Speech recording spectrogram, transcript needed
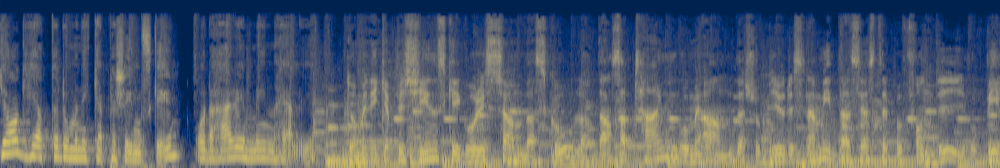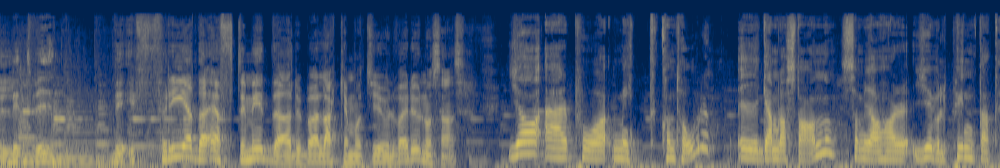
Jag heter Dominika Persinski och det här är min helg. Dominika Persinski går i söndagsskola, dansar tango med Anders och bjuder sina middagsgäster på fondue och billigt vin. Det är fredag eftermiddag, det börjar lacka mot jul. Var är du någonstans? Jag är på mitt kontor i Gamla stan som jag har julpyntat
